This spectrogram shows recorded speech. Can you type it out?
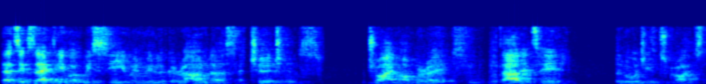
that's exactly what we see when we look around us at churches who try and operate without its head, the Lord Jesus Christ.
